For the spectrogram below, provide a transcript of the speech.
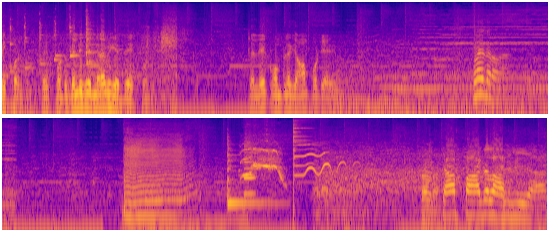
एक फ़ोटो एक फ़ोटो। जल्दी से मेरा भी दे एक फ़ोटो। चलिए कॉम्प्लेक्स जाऊँ पोटी आ गई इधर क्या पागल आदमी यार।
